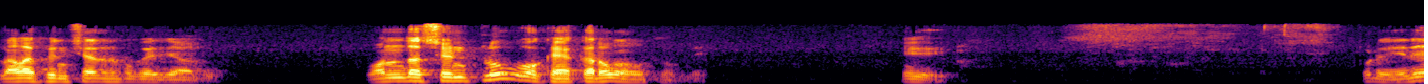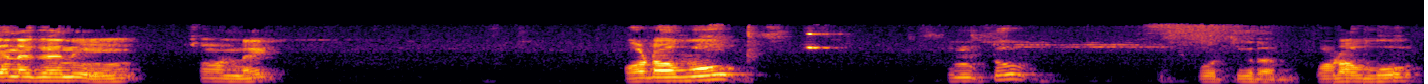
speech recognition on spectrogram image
నలభై చదరపు గజాలు. వంద సెంట్లు ఒక ఎకరం అవుతుంది. ఇది. ఇప్పుడు ఏదైనా కానీ చూడండి. పొడవు ఇంటూ పూర్తిగా పొడవు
